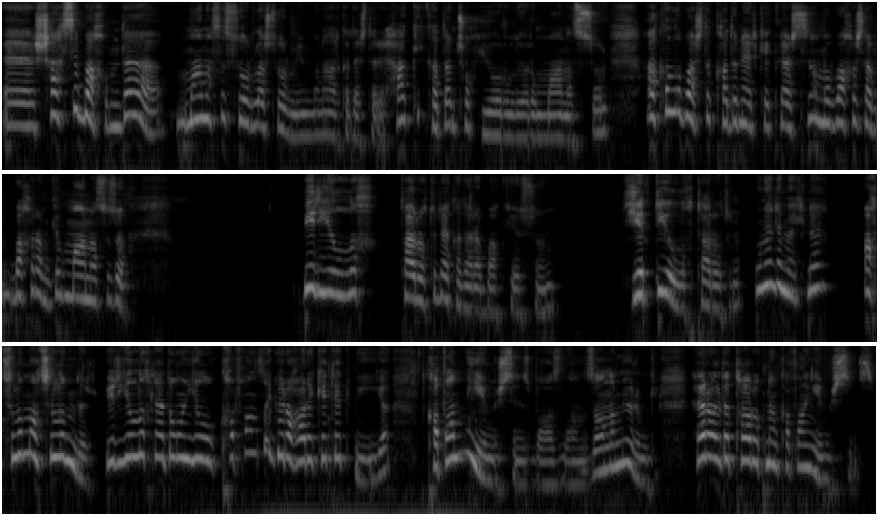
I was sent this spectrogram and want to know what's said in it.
e, şahsi bakımda manasız sorular sormayın bana arkadaşlar. Hakikaten çok yoruluyorum manasız soru. Akıllı başlı kadın erkeklersiniz ama bakırsam bakıram ki manasız o. Bir yıllık tarotu ne kadara bakıyorsun? 7 yıllık tarotunu. O ne demek ne? Açılım açılımdır. Bir yıllık ne de 10 yıl kafanıza göre hareket etmeyin ya. Kafan mı yemişsiniz bazılarınız anlamıyorum ki. Herhalde tarotla kafan yemişsiniz.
